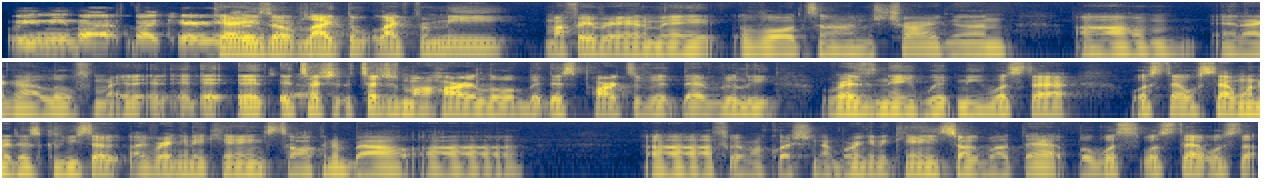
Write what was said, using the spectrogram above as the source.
What do you mean by by carries, carries over? over. Like the like for me, my favorite anime of all time is Trigun. Um, and I got a little from it. It, it, it, it touches it touches my heart a little bit. There's parts of it that really resonate with me. What's that? What's that? What's that one of this? Because we said like Ranking the Kings talking about uh Uh, I forgot my question now. Bringing the Kane, talk about that. But what's what's that? What's the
